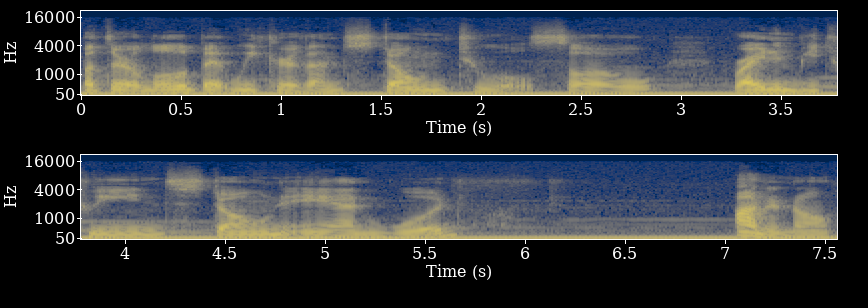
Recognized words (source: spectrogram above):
but they're a little bit weaker than stone tools. So right in between stone and wood. I don't know.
